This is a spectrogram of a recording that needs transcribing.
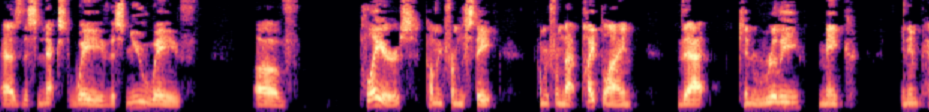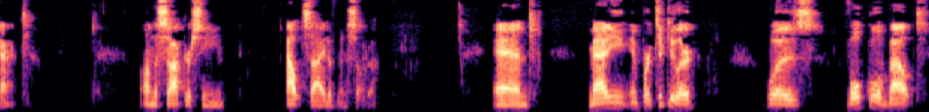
as this next wave, this new wave of players coming from the state, coming from that pipeline that can really make an impact on the soccer scene outside of Minnesota. And Maddie, in particular, was vocal about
